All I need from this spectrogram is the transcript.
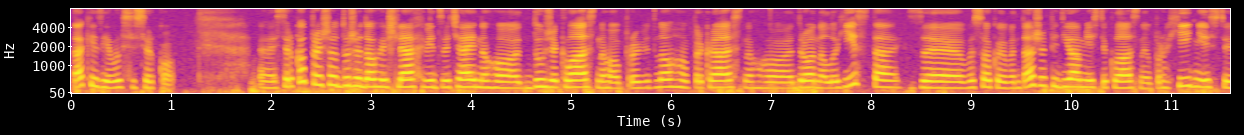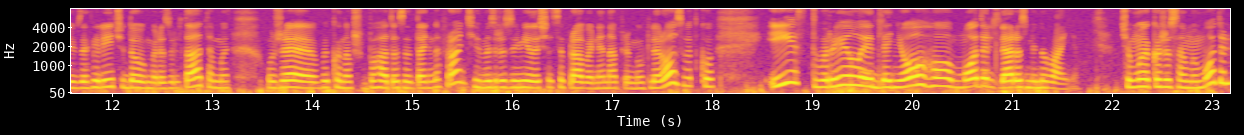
Так і з'явився Сірко. Е, Сірко пройшов дуже довгий шлях від звичайного, дуже класного, провідного, прекрасного дрона-логіста з високою вантажопідйомністю, класною прохідністю і взагалі чудовими результатами. Уже виконавши багато завдань на фронті, ми зрозуміли, що це правильний напрямок для розвитку, і створили для нього модуль для розмінування. Чому я кажу саме модуль?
